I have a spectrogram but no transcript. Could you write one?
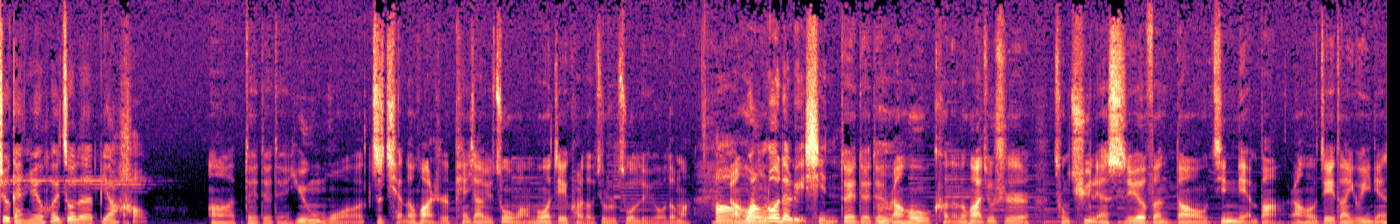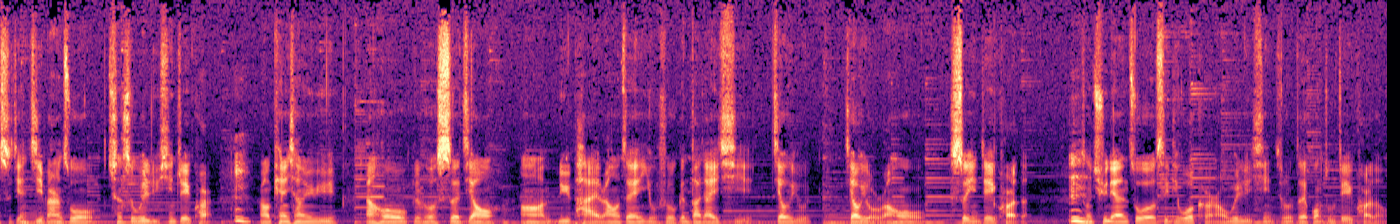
就感觉会做的比较好。啊，对对对，因为我之前的话是偏向于做网络这一块的，就是做旅游的嘛。哦，然后网络的旅行。对对对，然后可能的话就是从去年十月份到今年吧，然后这一段有一年时间，基本上做城市微旅行这一块。嗯。然后偏向于，然后比如说社交啊、旅拍，然后再有时候跟大家一起交友、交友，然后摄影这一块的。嗯。从去年做 City Walker，然后微旅行，就是在广州这一块的话。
